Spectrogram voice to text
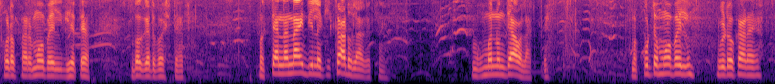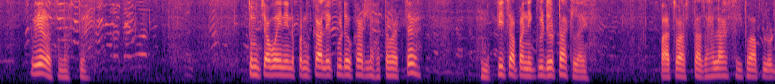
थोडंफार मोबाईल घेतात बघत बसतात. मग त्यांना नाही दिलं की काढू लागत नाही. मग म्हणून द्यावं लागतं मग कुठं मोबाईल व्हिडिओ काढाय वेळच नसतो तुमच्या वहिनीनं पण काल एक व्हिडिओ काढला होता वाटतं? मग तिचा पण एक व्हिडिओ टाकलाय. पाच वाजता झाला असेल तो अपलोड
